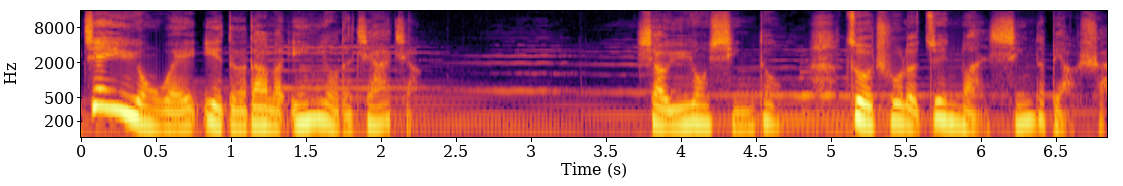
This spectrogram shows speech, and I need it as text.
见义勇为也得到了应有的嘉奖。小鱼用行动做出了最暖心的表率。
